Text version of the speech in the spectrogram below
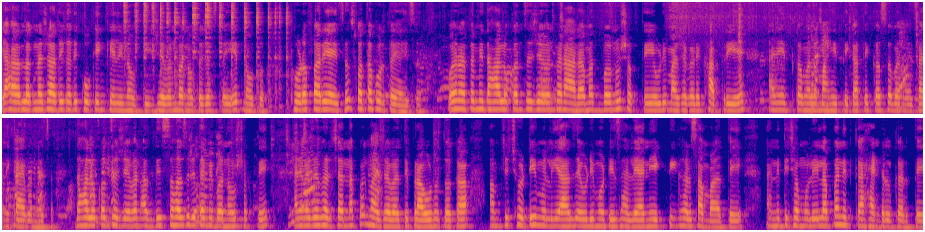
या लग्नाच्या आधी कधी कुकिंग केली नव्हती जेवण बनवतं जास्त येत नव्हतं. थोडंफार यायचं स्वतःपुरतं यायचं. पण आता मी दहा लोकांचं जेवण पण आरामात बनवू शकते एवढी माझ्याकडे खात्री आहे. आणि इतकं मला माहिती आहे का ते कसं बनवायचं आणि काय बनवायचं. दहा लोकांचं जेवण अगदी सहजरित्या मी बनवू शकते. आणि माझ्या घरच्यांना पण माझ्यावरती प्राऊड होतं का आमची छोटी मुलगी आज एवढी मोठी झाली आणि एकटी घर सांभाळते आणि तिच्या मुलीला पण इतका हँडल करते.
